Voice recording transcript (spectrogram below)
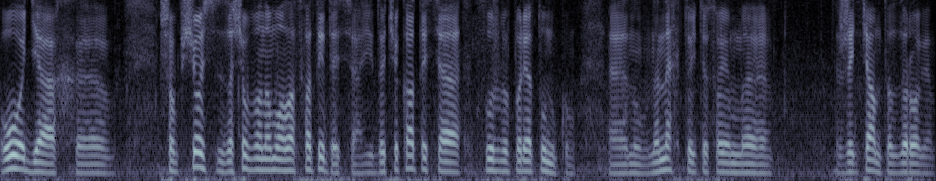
одяг, е, щоб щось, за що б вона могла схватитися і дочекатися служби порятунку. Ну, не нехтуйте своїм життям та здоров'ям.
